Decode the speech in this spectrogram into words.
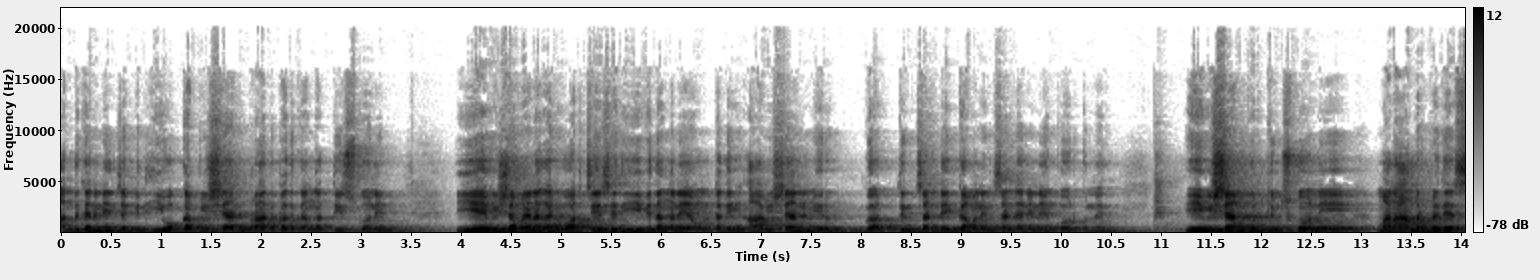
అందుకని నేను చెప్పింది ఈ ఒక్క విషయాన్ని ప్రాతిపదికంగా తీసుకొని ఏ విషయమైనా కానీ వారు చేసేది ఈ విధంగానే ఉంటుంది. ఆ విషయాన్ని మీరు గుర్తించండి గమనించండి అని నేను కోరుకునేది. ఈ విషయాన్ని గుర్తుంచుకొని మన ఆంధ్రప్రదేశ్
